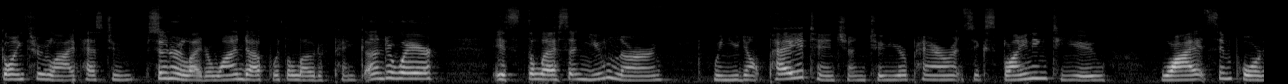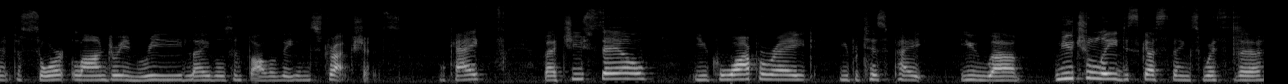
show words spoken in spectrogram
going through life has to sooner or later wind up with a load of pink underwear. It's the lesson you learn when you don't pay attention to your parents explaining to you why it's important to sort laundry and read labels and follow the instructions. Okay? but you sell, you cooperate, you participate, you uh, mutually discuss things with the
